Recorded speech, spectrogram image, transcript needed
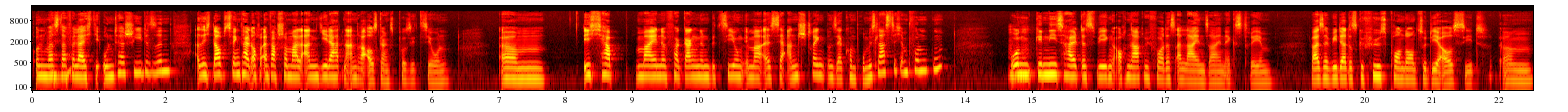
und was mhm. da vielleicht die Unterschiede sind. Also ich glaube, es fängt halt auch einfach schon mal an, jeder hat eine andere Ausgangsposition. Ähm, ich habe meine vergangenen Beziehungen immer als sehr anstrengend und sehr kompromisslastig empfunden mhm. und genieße halt deswegen auch nach wie vor das Alleinsein extrem, weil es ja wieder das Gefühlspendant zu dir aussieht. Ähm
